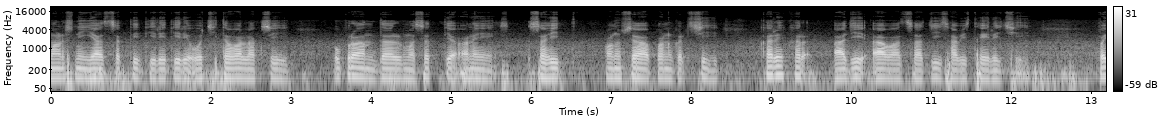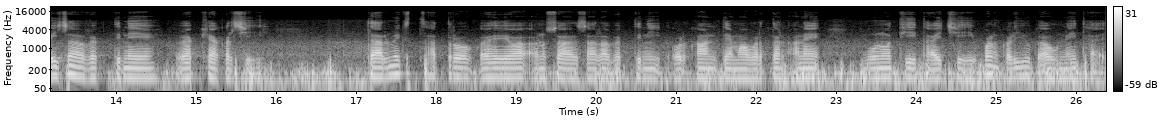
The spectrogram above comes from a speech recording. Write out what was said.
માણસની યાદશક્તિ ધીરે ધીરે ઓછી થવા લાગશે. ઉપરાંત ધર્મ, સત્ય અને સહિષ્ણુતા પણ ઘટશે. ખરેખર આજે આ વાત સાચી સાબિત થઈ રહી છે. પૈસા વ્યક્તિને વ્યાખ્યા કરશે. ધાર્મિક શાસ્ત્રો કહેવા અનુસાર સારા વ્યક્તિની ઓળખાણ તેમાં વર્તન અને ગુણોથી થાય છે, પણ કળિયુગ આવું નહીં થાય.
